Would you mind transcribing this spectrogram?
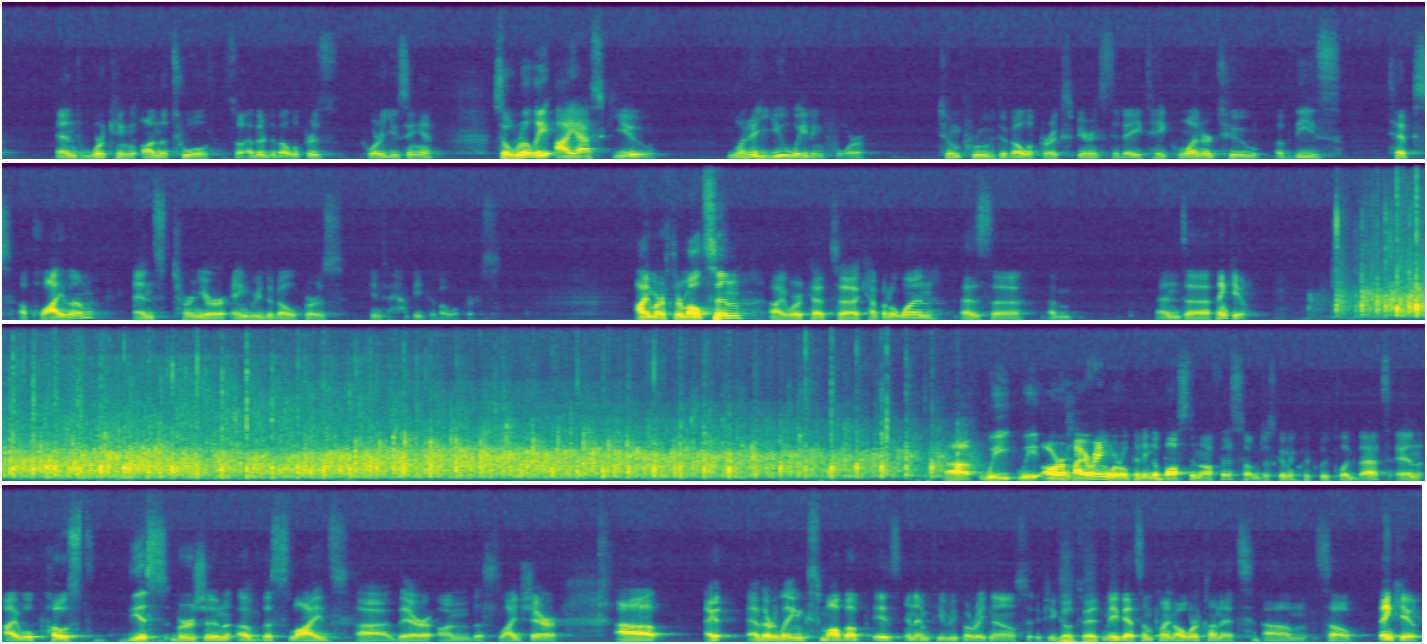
and working on the tool, so other developers who are using it. So really, I ask you, what are you waiting for to improve developer experience today? Take one or two of these tips, apply them, and turn your angry developers into happy developers. I'm Arthur Maltzin. I work at uh, Capital One as, uh, um, and uh, thank you. Uh, we, we are hiring. We're opening a Boston office, so I'm just going to quickly plug that. And I will post this version of the slides uh, there on the SlideShare. Uh, I, other links, MobUp is an empty repo right now, so if you go to it, maybe at some point I'll work on it. Um, so thank you.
